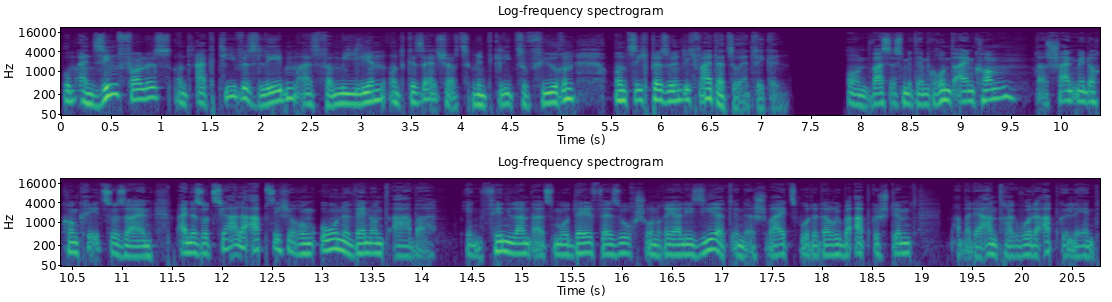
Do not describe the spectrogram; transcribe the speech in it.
um ein sinnvolles und aktives Leben als Familien- und Gesellschaftsmitglied zu führen und sich persönlich weiterzuentwickeln. Und was ist mit dem Grundeinkommen? Das scheint mir doch konkret zu sein. Eine soziale Absicherung ohne Wenn und Aber. In Finnland als Modellversuch schon realisiert, in der Schweiz wurde darüber abgestimmt, aber der Antrag wurde abgelehnt.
